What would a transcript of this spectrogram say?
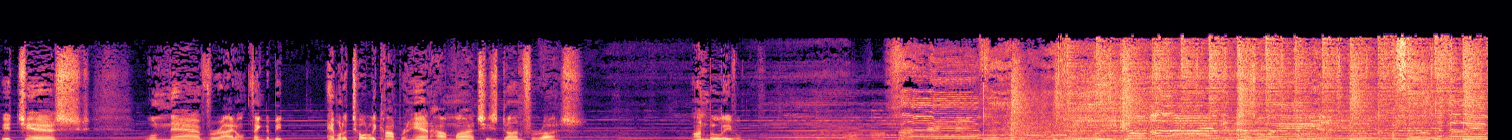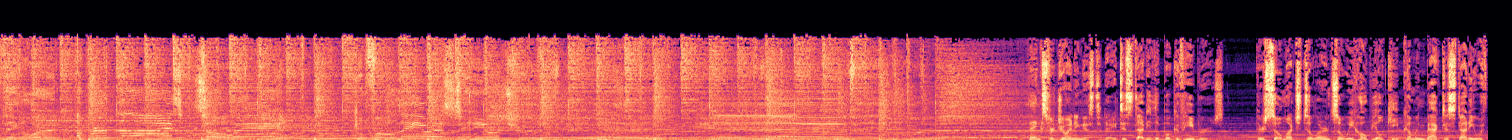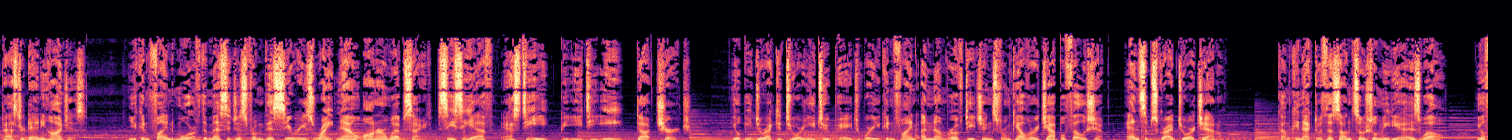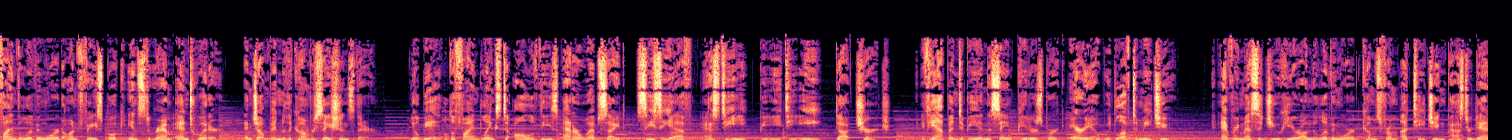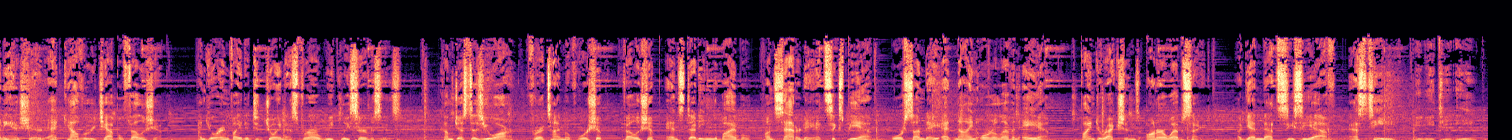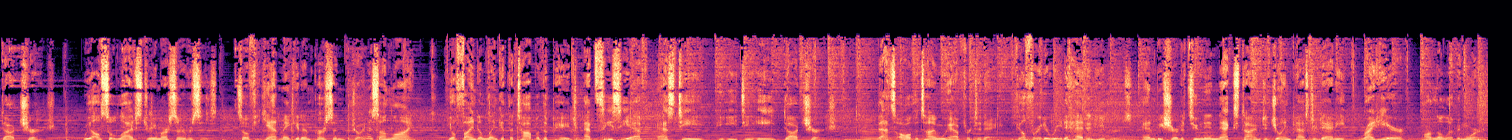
It just will never, I don't think, to be able to totally comprehend how much He's done for us. Unbelievable. Thanks for joining us today to study the book of Hebrews. There's so much to learn, so we hope you'll keep coming back to study with Pastor Danny Hodges. You can find more of the messages from this series right now on our website, ccfstpete.church. You'll be directed to our YouTube page where you can find a number of teachings from Calvary Chapel Fellowship and subscribe to our channel. Come connect with us on social media as well. You'll find the Living Word on Facebook, Instagram, and Twitter, and jump into the conversations there. You'll be able to find links to all of these at our website, ccfstpete.church. If you happen to be in the St. Petersburg area, we'd love to meet you. Every message you hear on the Living Word comes from a teaching Pastor Danny has shared at Calvary Chapel Fellowship, and you're invited to join us for our weekly services. Come just as you are for a time of worship, fellowship, and studying the Bible on Saturday at 6 p.m. or Sunday at 9 or 11 a.m. Find directions on our website. Again, that's ccfstpete.church. We also live stream our services, so if you can't make it in person, join us online. You'll find a link at the top of the page at ccfstpete.church. That's all the time we have for today. Feel free to read ahead in Hebrews, and be sure to tune in next time to join Pastor Danny right here on the Living Word.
